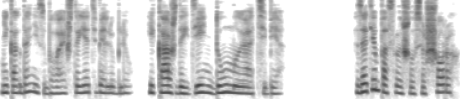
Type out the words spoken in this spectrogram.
Никогда не забывай, что я тебя люблю и каждый день думаю о тебе». Затем послышался шорох,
